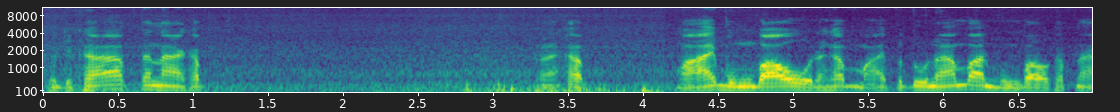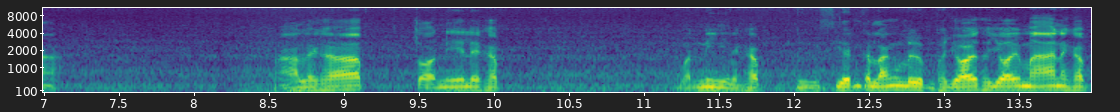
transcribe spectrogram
สวัสดีครับนานาครับนะครับ หมายบุงเบานะครับ หมายประตูน้ำบ้านบุงเบาครับหน้ามาเลยครับ ตอนนี้เลยครับ วันนี้นะครับนี่เซียนกำลังเริ่มทยอยทยอยมานะครับ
